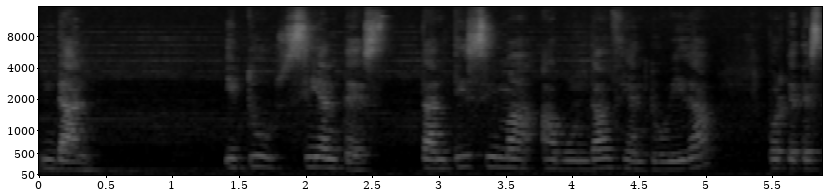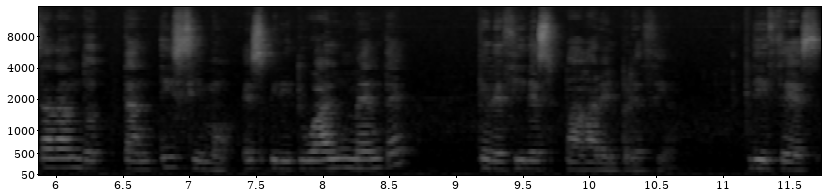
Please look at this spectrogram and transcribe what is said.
dan. Y tú sientes tantísima abundancia en tu vida porque te está dando tantísimo espiritualmente que decides pagar el precio. Dices,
